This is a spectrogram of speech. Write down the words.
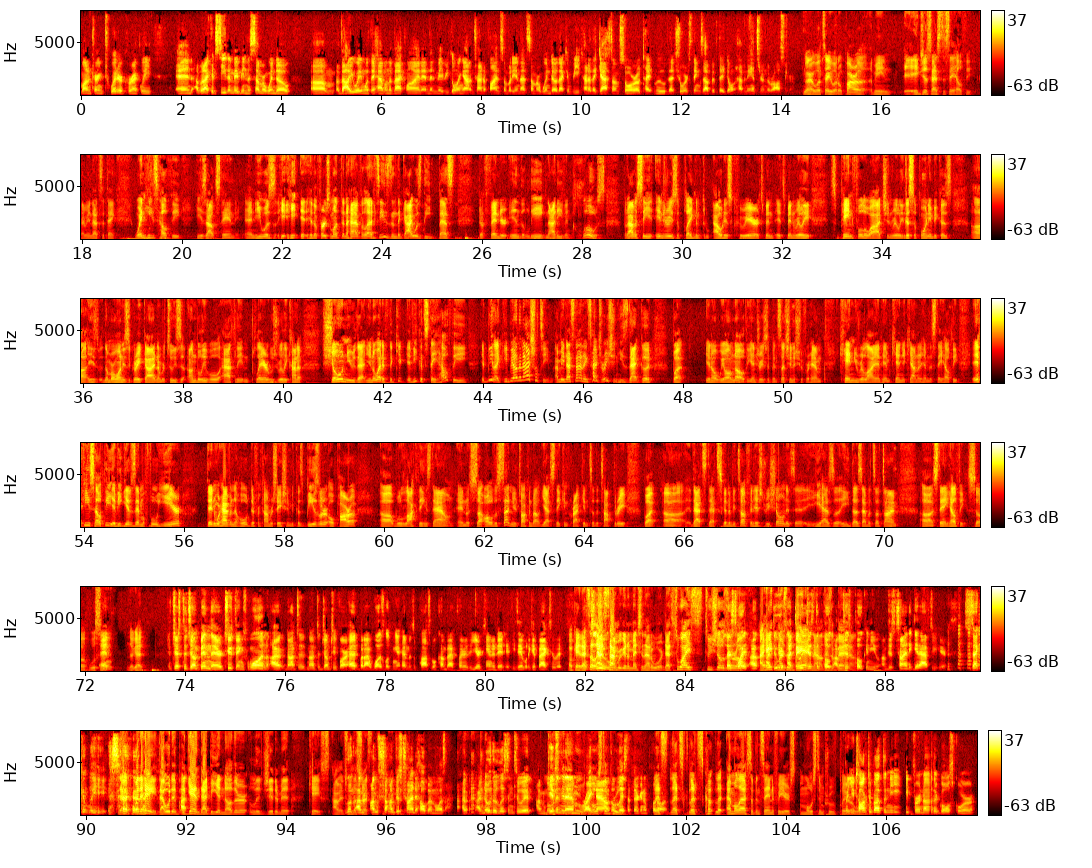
monitoring Twitter correctly, and but I could see them maybe in the summer window um, evaluating what they have on the back line, and then maybe going out and trying to find somebody in that summer window that can be kind of the Gaston Sauro type move that shores things up if they don't have an answer in the roster. All right, well, I'll tell you what, Opara, I mean, it just has to stay healthy. I mean, that's the thing. When he's healthy, he's outstanding. And he was he, he the first month and a half of last season, the guy was the best defender in the league, not even close. But obviously, injuries have plagued him throughout his career. It's been it's been really it's painful to watch and really disappointing because uh, he's number one, he's a great guy. Number two, he's an unbelievable athlete and player who's really kind of shown you that you know what if the kid if he could stay healthy, it'd be like he'd be on the national team. I mean, that's not an exaggeration. He's that good, but you know, we all know the injuries have been such an issue for him. Can you rely on him? Can you count on him to stay healthy? If he's healthy, if he gives them a full year, then we're having a whole different conversation because Besler, Opara uh, will lock things down, and all of a sudden you're talking about yes, they can crack into the top three, but uh, that's that's going to be tough. And history shown it's uh, he has a, he does have a tough time uh, staying healthy. So we'll see. And, no, go ahead just to jump in there, two things. One, I not to not to jump too far ahead, but I was looking at him as a possible comeback player of the year candidate if he's able to get back to it. Okay, that's and the two, last time we're going to mention that award. That's twice, two shows that's in a row. Twice. I, I hate I do there's it, a ban just now. Poke, I'm just now. poking you. I'm just trying to get after you here. Secondly, that, but hey, that would again that'd be another legitimate case. I Look, I'm I'm, sh- I'm, just trying to help MLS. I, I know they're listening to it. I'm most giving improved, them right now improved. the list that they're going to put let's, on. Let's let's co- let MLS have been saying it for years. Most improved player. But you award. talked about the need for another goal scorer.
